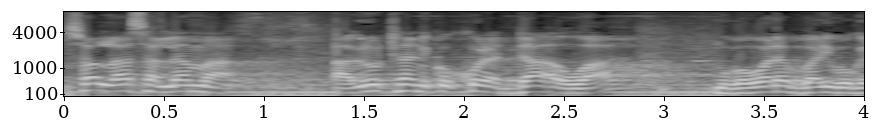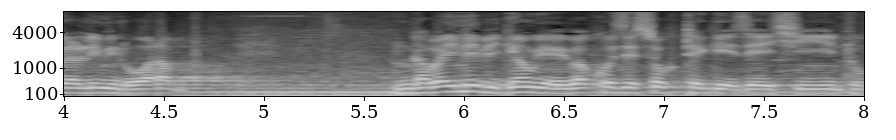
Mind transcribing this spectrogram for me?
salla salama agenda okutandika okukola dawa mu bawarabu bali boogera lulimi lwarabu nga balina ebigambo byabwe bakozesa okutegeeza ekintu.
